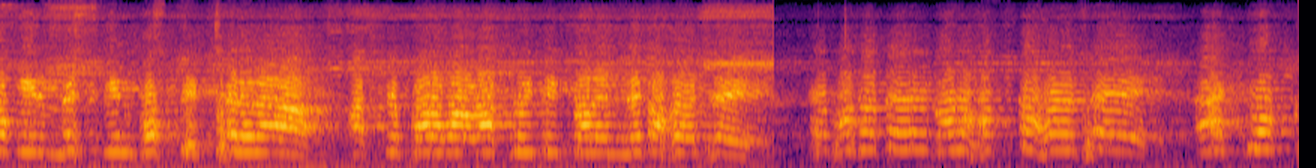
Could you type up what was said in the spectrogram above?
ফকির মিসকিন বস্তির ছেলেমেয়েরা আজকে বড় বড় রাজনৈতিক দলের নেতা হয়েছে। হেফাজতের গণহত্যা হয়েছে। এক লক্ষ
